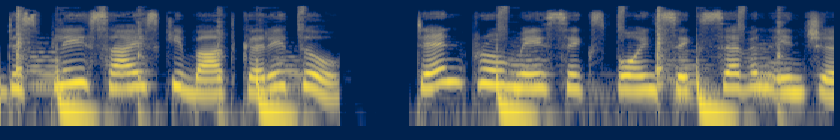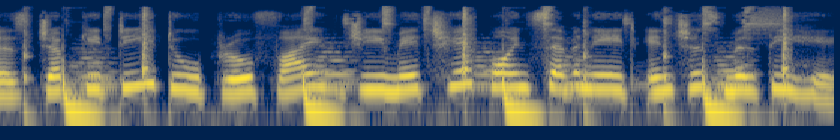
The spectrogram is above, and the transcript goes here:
डिस्प्ले साइज़ की बात करें तो 10 Pro में 6.67 इंचेस, जबकि T2 Pro 5G में 6.78 इंचेस मिलती है।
